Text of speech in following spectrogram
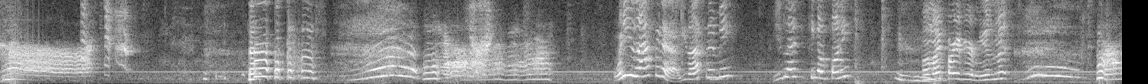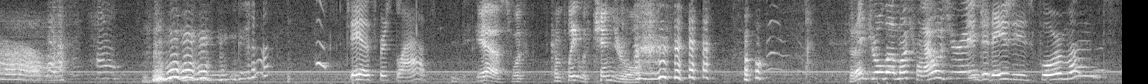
what are you laughing at? You laughing at me? You like think I'm funny? On my part of your amusement? Jaya's first laugh. Yes, with complete with chin drool. Did I drool that much when I was your age? And today's four months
